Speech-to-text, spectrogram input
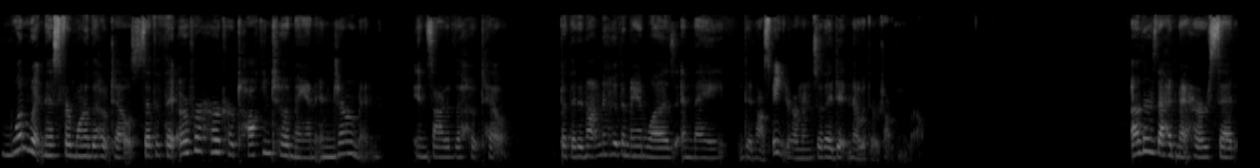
One witness from one of the hotels said that they overheard her talking to a man in German inside of the hotel but they did not know who the man was and they did not speak German, so they didn't know what they were talking about. Others that had met her said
